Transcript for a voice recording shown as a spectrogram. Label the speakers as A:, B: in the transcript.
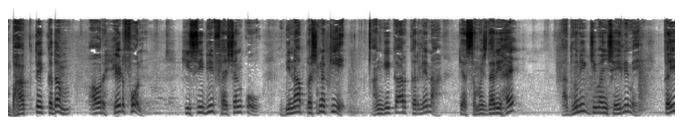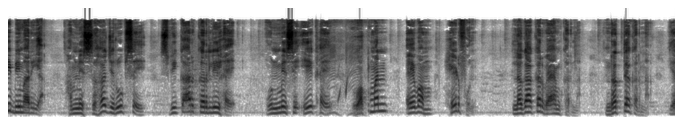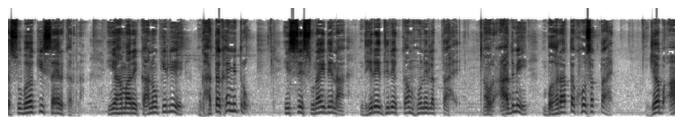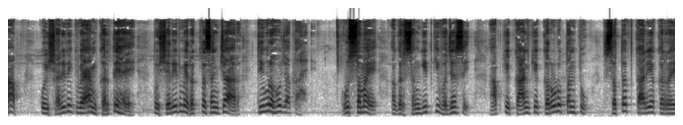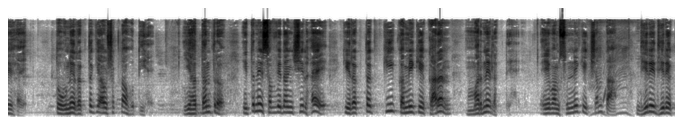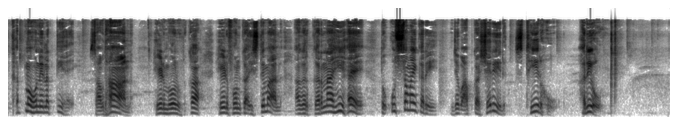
A: भागते कदम और हेडफोन किसी भी फ़ैशन को बिना प्रश्न किए अंगीकार कर लेना क्या समझदारी है? आधुनिक जीवन शैली में कई बीमारियाँ हमने सहज रूप से स्वीकार कर ली है। उनमें से एक है वॉकमन एवं हेडफोन। लगाकर व्यायाम करना, नृत्य करना या सुबह की सैर करना। यह हमारे कानों के लिए घातक है मित्रों। इससे सुनाई देना धीरे धीरे कम होने लगता है और आदमी बहरा तक हो सकता है। जब आप कोई शारीरिक व्यायाम करते हैं तो शरीर में रक्त संचार तीव्र हो जाता है। उस समय अगर संगीत की वजह से आपके कान के करोड़ों तंतु सतत कार्य कर रहे हैं तो उन्हें रक्त की आवश्यकता होती है। यह तंत्र इतने संवेदनशील है कि रक्त की कमी के कारण मरने लगते हैं। एवं सुनने की क्षमता धीरे धीरे खत्म होने लगती है। सावधान। हेडफोन का हेडफोन का इस्तेमाल अगर करना ही है तो उस समय करें जब आपका शरीर स्थिर हो। हरिओम।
